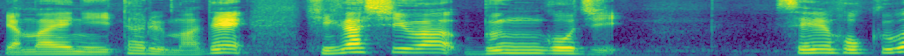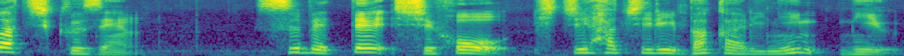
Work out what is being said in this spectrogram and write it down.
山へに至るまで東は文後寺西北は筑前すべて四方七八里ばかりに見う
